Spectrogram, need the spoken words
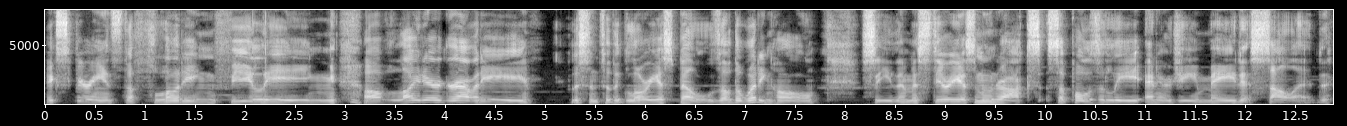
Experience the floating feeling of lighter gravity. Listen to the glorious bells of the wedding hall. See the mysterious moon rocks, supposedly energy made solid.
